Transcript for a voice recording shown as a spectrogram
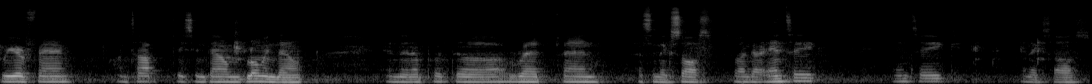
rear fan on top facing down blowing down. And then I put the red fan as an exhaust. So I got intake intake and exhaust.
